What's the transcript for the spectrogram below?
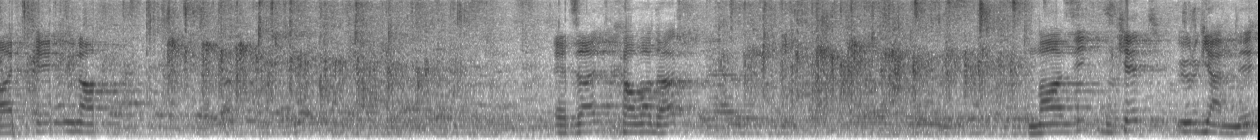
Ayşe Ünal, Ezel Kavadar, Nazik Buket Ürgenli,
